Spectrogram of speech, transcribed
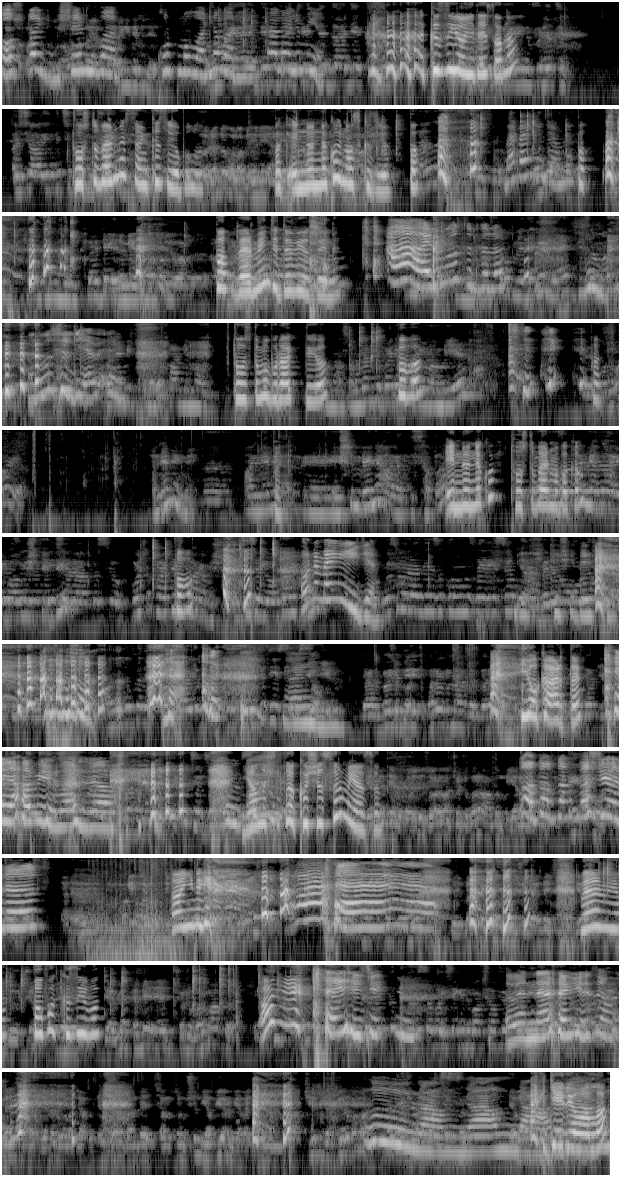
Tosta bir şey mi var? Kurt mu var? Ne var? Al elimi ye. kızıyor bir de sana. Tostu vermezsen kızıyor bulur. Bak elini önüne koy nasıl kızıyor. Bak. Ben ben yiyeceğim. Bak. Bak vermeyince dövüyor seni. Aa elimi ısırdılar. Elimi ısırdı ya. Tostumu bırak diyor. Baba. Bak. Annem mi? Annem e, eşim beni aradı sabah. Elini önüne koy. Tostu verme bakalım. Annem kaybolmuş dedi. Baba. Onu ben yiyeceğim. Nasıl öğrendiğinizin konumuzla ilgisi yok Bir kişi onu de. anladığım kadarıyla aile kötü hissediyorsun. Yani böyle bir para günlerde Yok artık. ne yapayım ben ya? Yanlışlıkla kuş ısırmayasın. Tamam başlıyoruz. Aa yine gel- vermiyor. Baba kızıyor bak. Ay. Ben nereye yam. Geliyor valla.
